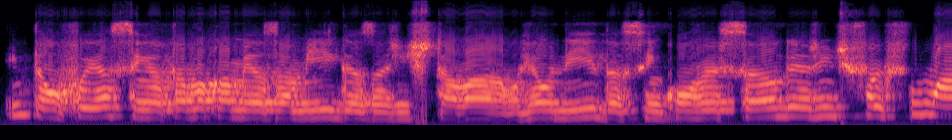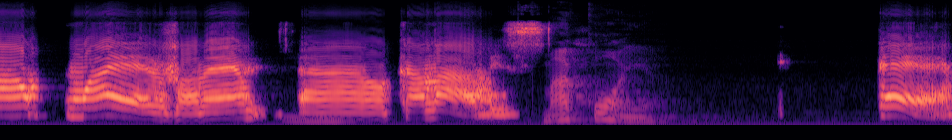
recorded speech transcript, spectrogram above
Então, foi assim, eu tava com as minhas amigas, a gente tava reunida, assim, conversando, e a gente foi fumar uma erva, né? Uh, cannabis. Maconha. É,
